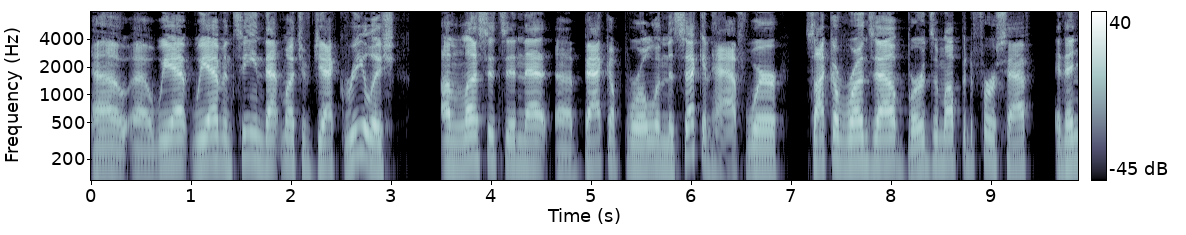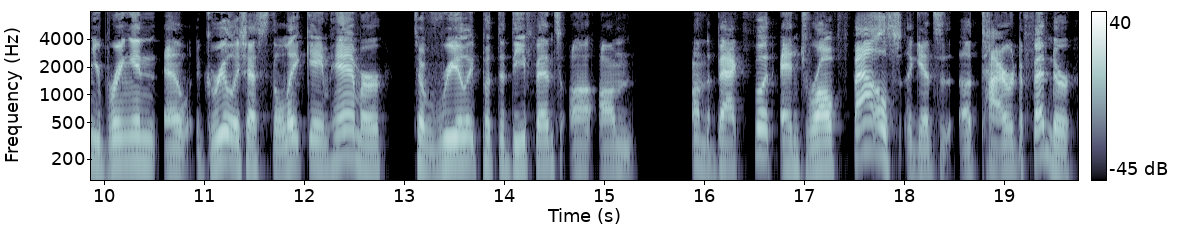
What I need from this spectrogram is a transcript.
Uh, uh, we have we haven't seen that much of Jack Grealish unless it's in that uh, backup role in the second half where Saka runs out, burns him up in the first half, and then you bring in uh, Grealish as the late game hammer to really put the defense on, on on the back foot and draw fouls against a tired defender,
